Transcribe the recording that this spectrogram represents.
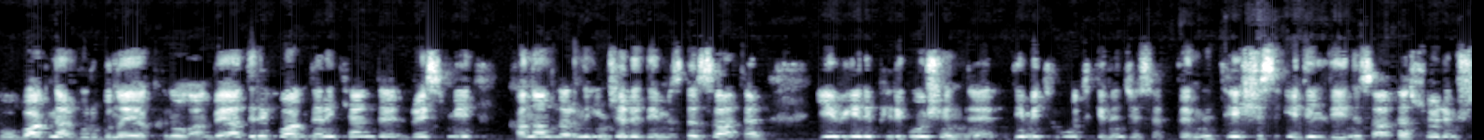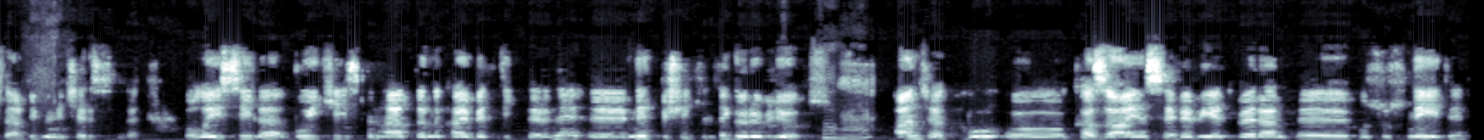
bu Wagner grubuna yakın olan veya direkt Wagner'in kendi resmi kanallarını incelediğimizde zaten Yevgeni Prigozhin'le Dimitri Utkin'in cesetlerinin teşhis edildiğini zaten söylemişlerdi gün içerisinde. Dolayısıyla bu iki ismin hayatlarını kaybettiklerini e, net bir şekilde görebiliyoruz. Hı hı. Ancak bu e, kazaya sebebiyet veren e, husus neydi?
